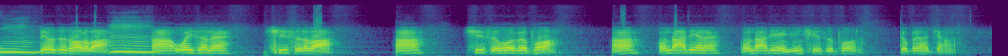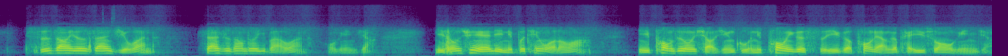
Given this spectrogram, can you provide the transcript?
嗯，六字头了吧？嗯，啊，威盛呢？七十了吧？啊，七十会不会破？啊，宏达电呢？宏达电已经七十破了，都不要讲了，十张就是三十几万了，三十张都一百万了。我跟你讲，你从去年底你不听我的话，你碰这种小型股，你碰一个死一个，碰两个赔一双。我跟你讲，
